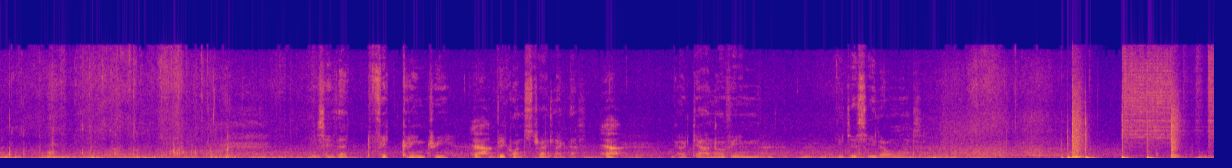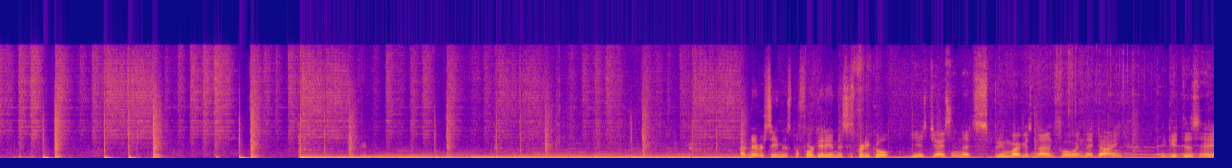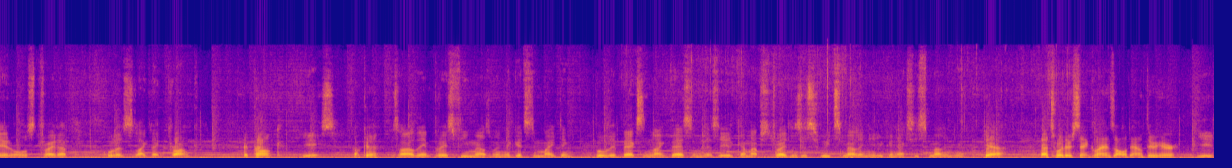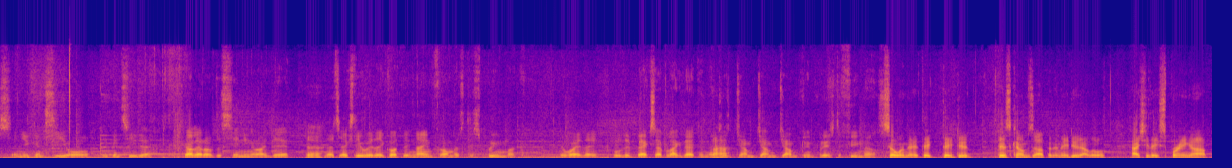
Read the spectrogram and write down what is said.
You see that thick green tree? Yeah. The big one straight like this. Yeah. Go down over him. You just see the ones. I've never seen this before, Gideon. This is pretty cool. Yes, Jason, that springbok is known for when they're dying. They get this hair all straight up. Call it like they pronk. They pronk? Yes. Okay. That's how they impress females when they get to mating. Pull their backs in like this and this hair come up straight. There's a sweet smell in here. You can actually smell in here. Yeah. That's where their scent glands all down through here? Yes, and you can see all, you can see the color of the sending right there. Yeah. That's actually where they got their name from, is the springbok. The way they pull their backs up like that and they Uh-huh. just jump, jump, jump to impress the females. So when they, they, they do, this comes up and then they do that little, actually they spring up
